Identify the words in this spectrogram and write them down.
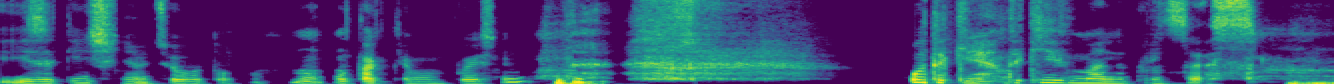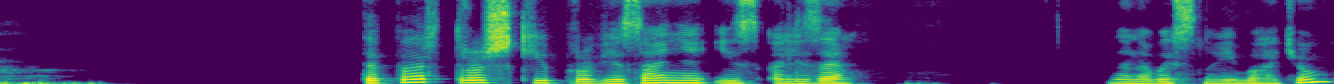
і закінченням цього топу. Ну, отак я вам поясню. Отакий такий в мене процес. Тепер трошки про в'язання із Алізе. Ненависної багатьом,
